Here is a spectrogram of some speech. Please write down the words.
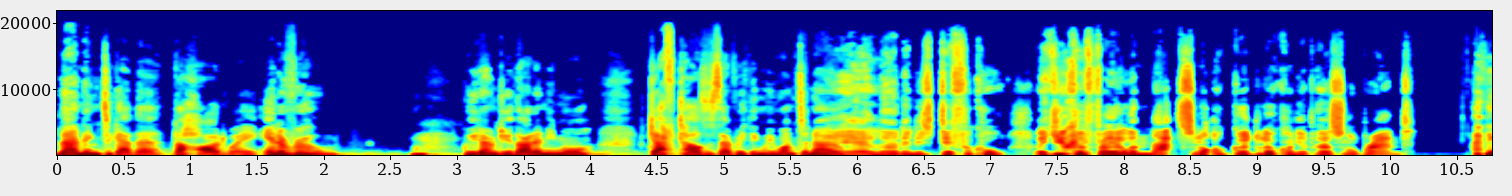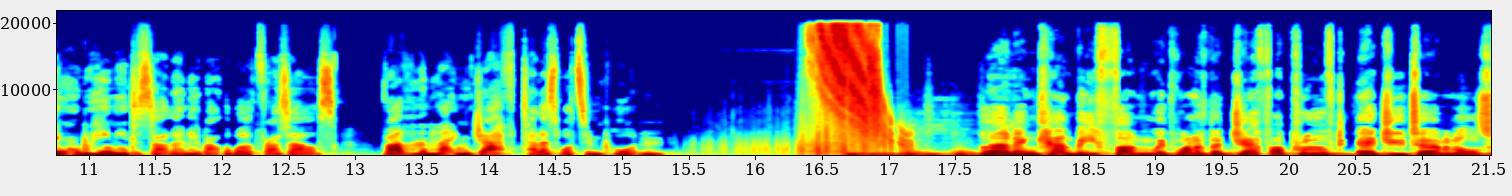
Learning together the hard way in a room. We don't do that anymore. Jeff tells us everything we want to know. Yeah, learning is difficult. Uh, you can fail, and that's not a good look on your personal brand. I think we need to start learning about the world for ourselves, rather than letting Jeff tell us what's important. Learning can be fun with one of the Jeff approved Edu terminals.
